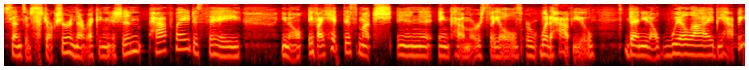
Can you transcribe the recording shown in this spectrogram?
sense of structure and that recognition pathway to say you know if i hit this much in income or sales or what have you then you know will i be happy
